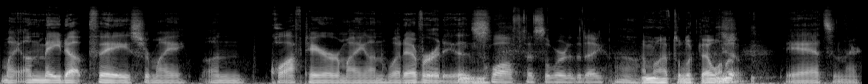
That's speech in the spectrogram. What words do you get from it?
my unmade up face or my uncoiffed hair or my un whatever it is. Mm-hmm. Coiffed. That's the word of the day. Oh. I'm going to have to look that one up. Yeah, it's in there.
